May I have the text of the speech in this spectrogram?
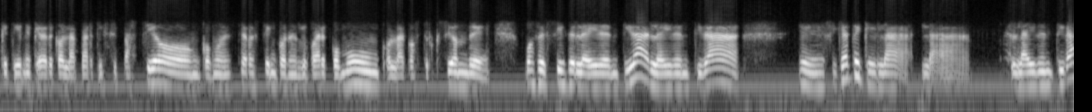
que tiene que ver con la participación, como decía recién, con el lugar común, con la construcción de, vos decís de la identidad, la identidad, eh, fíjate que la, la la identidad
